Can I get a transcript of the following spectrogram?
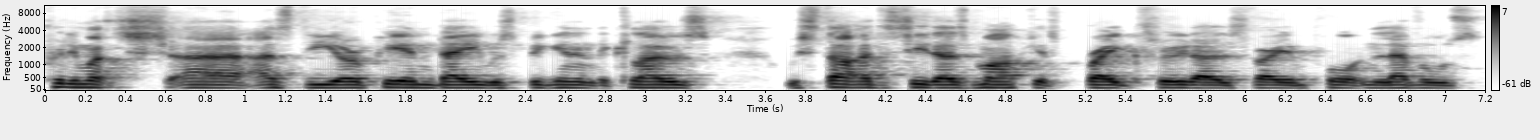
pretty much uh, as the European day was beginning to close, we started to see those markets break through those very important levels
